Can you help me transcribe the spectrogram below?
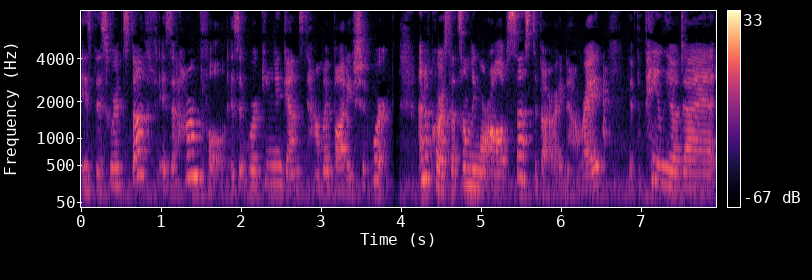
Is this weird stuff? Is it harmful? Is it working against how my body should work? And of course, that's something we're all obsessed about right now, right? You have the paleo diet,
